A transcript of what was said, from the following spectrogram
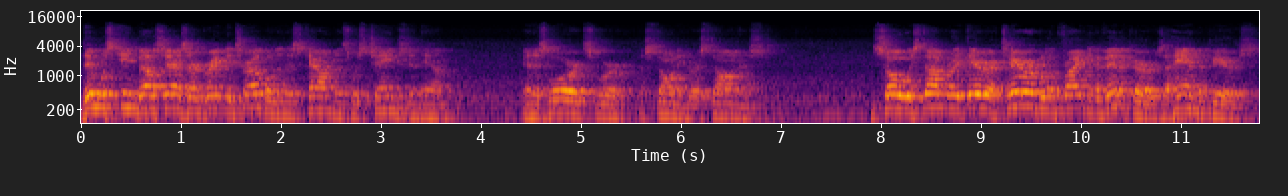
Then was King Belshazzar greatly troubled, and his countenance was changed in him, and his lords were astonished or astonished. And so we stop right there. A terrible and frightening event occurs. A hand appears.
